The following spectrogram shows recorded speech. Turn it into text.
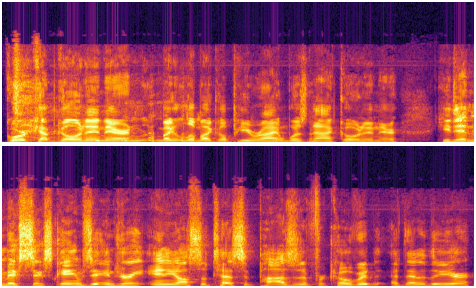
Gore kept going in there, and Michael, Michael Perine was not going in there. He did miss six games of injury, and he also tested positive for COVID at the end of the year.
